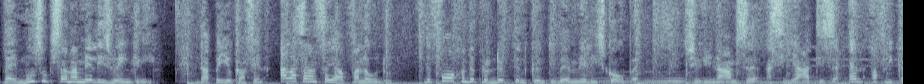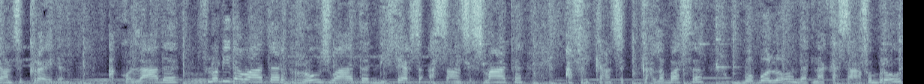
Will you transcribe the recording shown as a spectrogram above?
dai musup sana melis winkri. Dapper you kan vinden alles aan van nodu. De volgende producten kunt u bij Millie's kopen. Surinaamse, Aziatische en Afrikaanse kruiden. Accolade, Florida water, rooswater, diverse Assange smaken. Afrikaanse kalebassen, bobolo, dat na cassavebrood.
